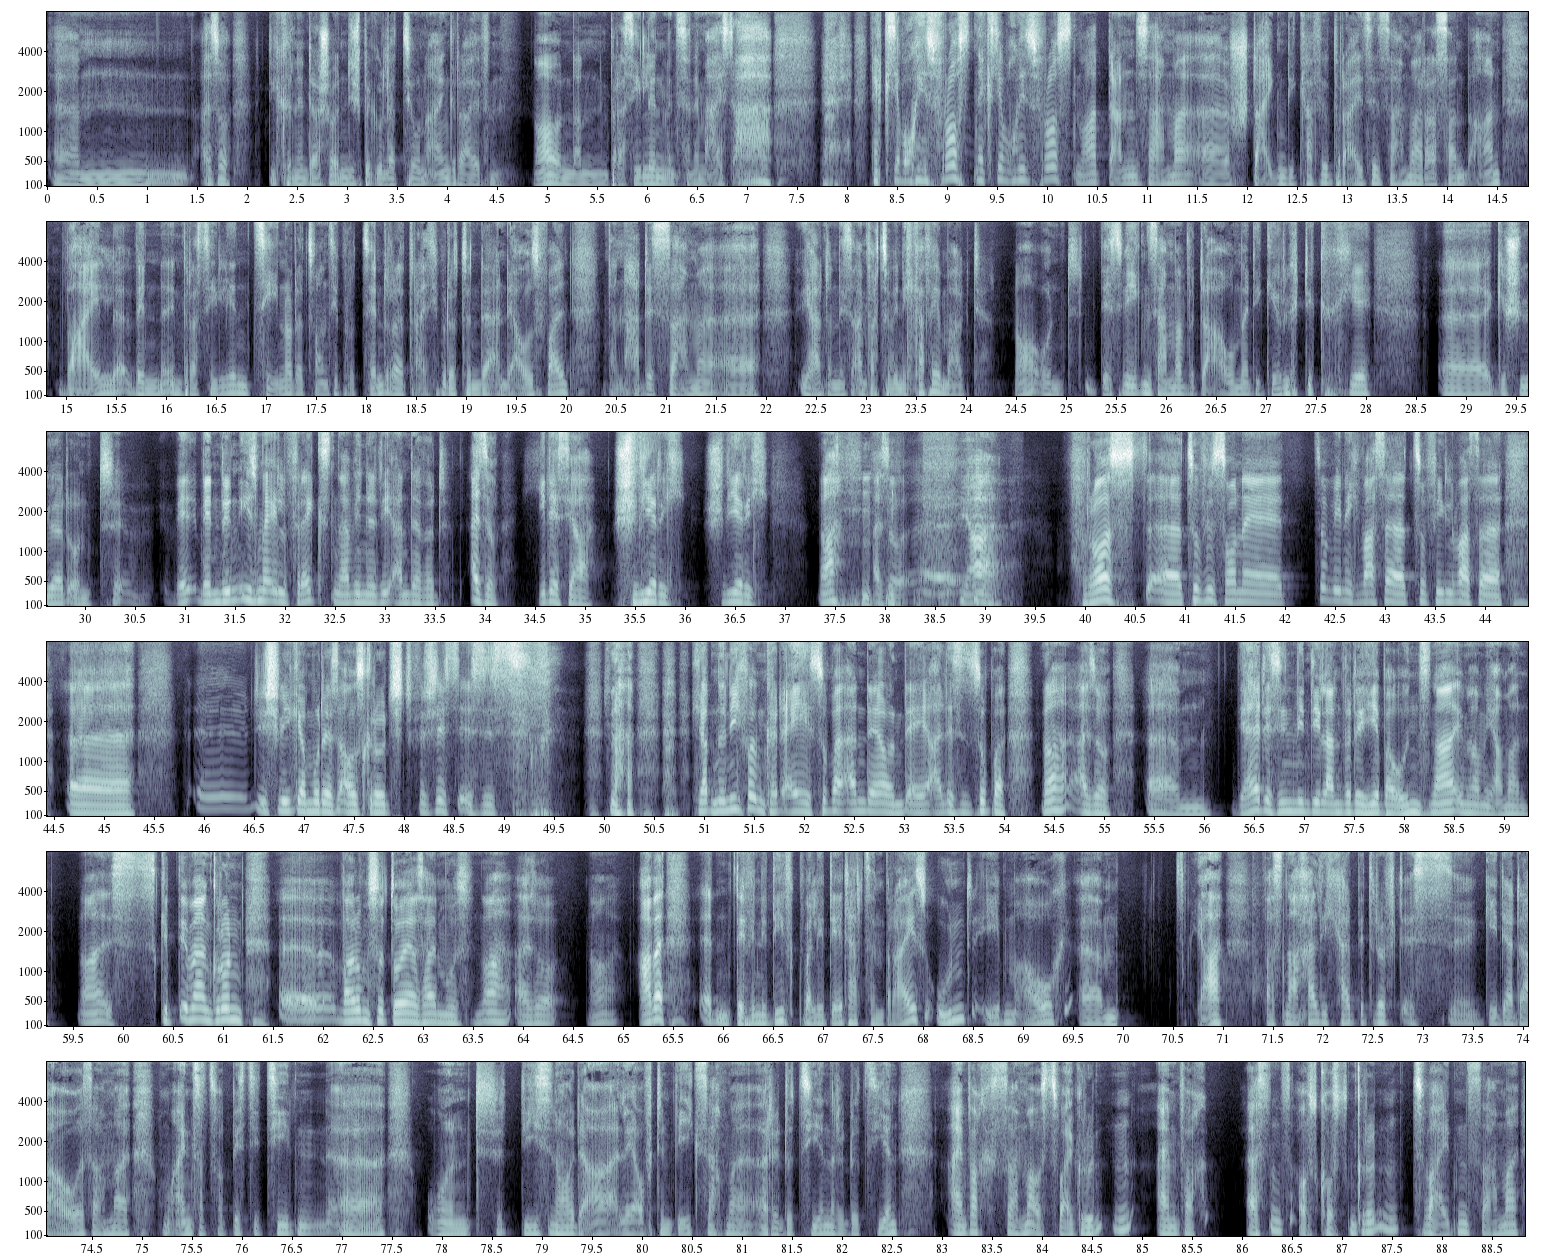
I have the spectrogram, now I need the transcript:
ähm, also die können da schon in die Spekulation eingreifen. Ja, und dann in Brasilien, wenn es dann immer heißt, ah, nächste Woche ist Frost, nächste Woche ist Frost, na, dann, sag mal, äh, steigen die Kaffeepreise, sag mal, rasant an, weil wenn in Brasilien 10 oder 20 Prozent oder 30 Prozent der Ernte ausfallen, dann hat es, sag mal, äh, ja, dann ist einfach zu wenig Kaffee im Markt. Ja, und deswegen, sag mal, wird da auch immer die Gerüchteküche äh, geschürt und äh, wenn wenn du den Ismail fragst, na, wenn er die Ernte wird, also jedes Jahr schwierig, schwierig. Na? Also äh, ja, Frost, äh, zu viel Sonne, zu wenig Wasser, zu viel Wasser, äh, äh die Schwiegermutter ist ausgerutscht. Verstehst du? Es ist. Na, ich habe noch nie von ihm gehört, ey, super Ande und ey, alles ist super. Na, also, ähm, ja, das sind wie die Landwirte hier bei uns, na, immer am Jammern. Na, es, gibt immer einen Grund, äh, warum es so teuer sein muss. Na, also, na, aber ähm, definitiv Qualität hat seinen Preis und eben auch ähm, ja, was Nachhaltigkeit betrifft, es äh, geht ja da auch, sag mal, um Einsatz von Pestiziden äh, und die sind heute alle auf dem Weg, sag mal, reduzieren, reduzieren. Einfach, sag mal, aus zwei Gründen. Einfach Erstens aus Kostengründen, zweitens, sag mal,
